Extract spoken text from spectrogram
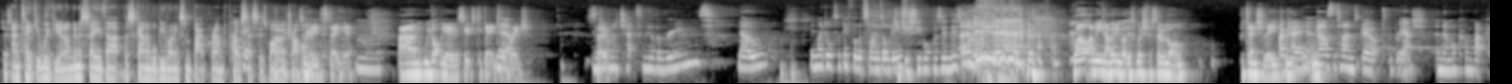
Just and not take it with you, and I'm going to say that the scanner will be running some background processes while you travel. So we need to stay here. Um, we got the Eva suits to get into Yeah. the bridge. And do you want to check some of the other rooms? No, they might also be full of slime zombies. did you see what was in this one? well, I mean, I've only got this wish for so long. Potentially, we- Okay, Yeah. now's the time to go up to the bridge, Yeah. and then we'll come back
